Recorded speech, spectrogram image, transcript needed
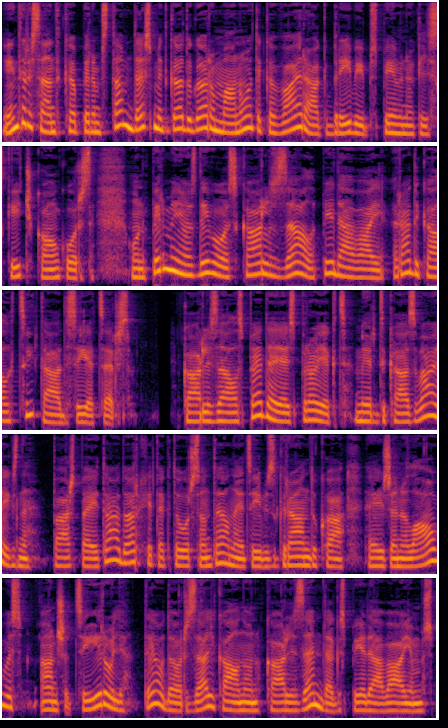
Interesanti, ka pirms tam desmit gadu garumā notika vairāki brīvības pieminekļa skiču konkursi, un pirmajos divos Kārlis Zāle piedāvāja radikāli citādas ieceres. Kārļa Zāles pēdējais projekts Mirdzi kā zvaigzne pārspēja tādu arhitektūras un tēlniecības grandu kā Eižena Laubes, Anša Cīruļa, Teodora Zaļkalna un Kārļa Zemdegas piedāvājumus.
